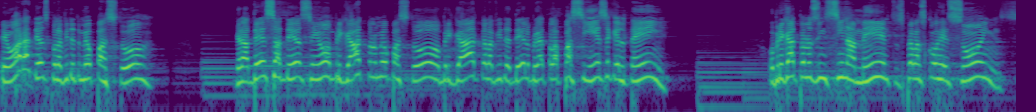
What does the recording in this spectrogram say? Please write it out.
Eu oro a Deus pela vida do meu pastor. Agradeço a Deus, Senhor, obrigado pelo meu pastor, obrigado pela vida dele, obrigado pela paciência que ele tem. Obrigado pelos ensinamentos, pelas correções.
